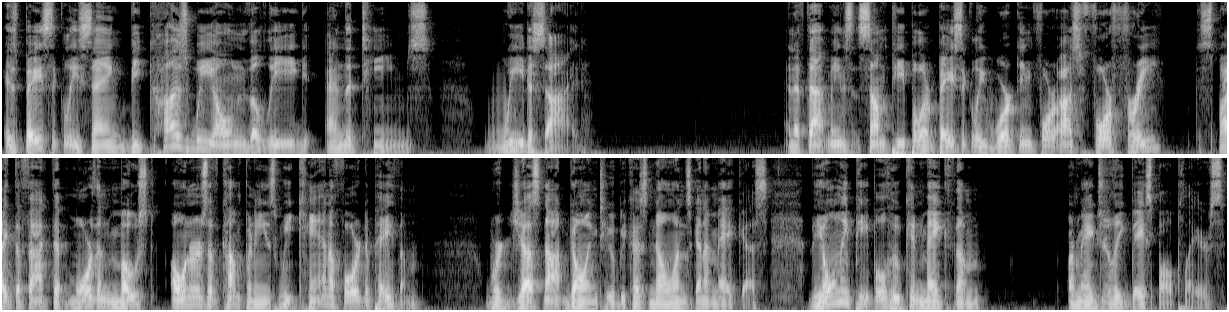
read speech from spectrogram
is basically saying because we own the league and the teams, we decide. And if that means that some people are basically working for us for free, despite the fact that more than most owners of companies, we can't afford to pay them, we're just not going to because no one's going to make us. The only people who can make them are Major League Baseball players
